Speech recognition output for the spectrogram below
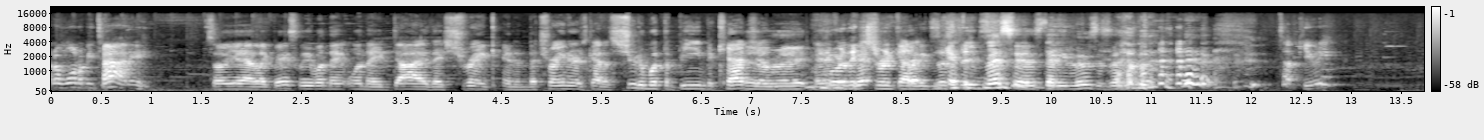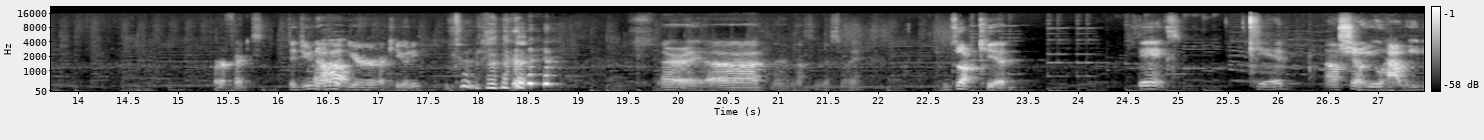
I don't want to be tiny. So yeah, like basically when they when they die, they shrink, and then the trainer's got to shoot him with the beam to catch Yeah, him. right. And Before they mi- shrink out of existence. If he misses, then he loses them. What's up, cutie? Perfect. Did you know Wow. that you're a cutie? Alright, uh, nothing this way. What's up, kid? Thanks, kid. I'll show you how we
